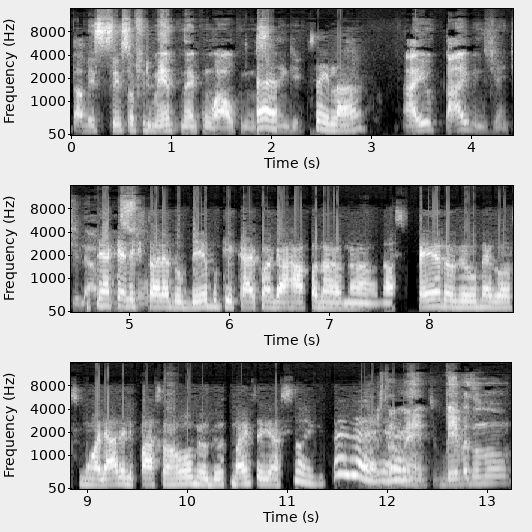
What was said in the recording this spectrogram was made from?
Talvez sem sofrimento, né? Com álcool no é, sangue. Sei lá. Aí o Tywin, gente, ele Tem aquela história do bebo que cai com a garrafa na, na, nas pernas, vê o negócio molhado, ele passa, oh meu Deus, mais seja sangue. Pois é. Justamente. É. Bêbado não.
